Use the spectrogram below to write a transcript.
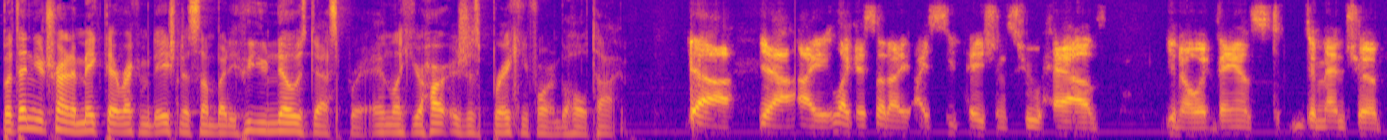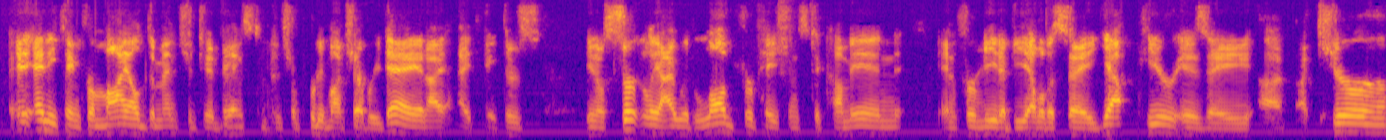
but then you're trying to make that recommendation to somebody who you know is desperate, and like your heart is just breaking for him the whole time. Yeah, yeah. I like I said, I, I see patients who have you know advanced dementia, anything from mild dementia to advanced dementia, pretty much every day, and I, I think there's you know certainly I would love for patients to come in and for me to be able to say, yep, here is a, a, a cure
